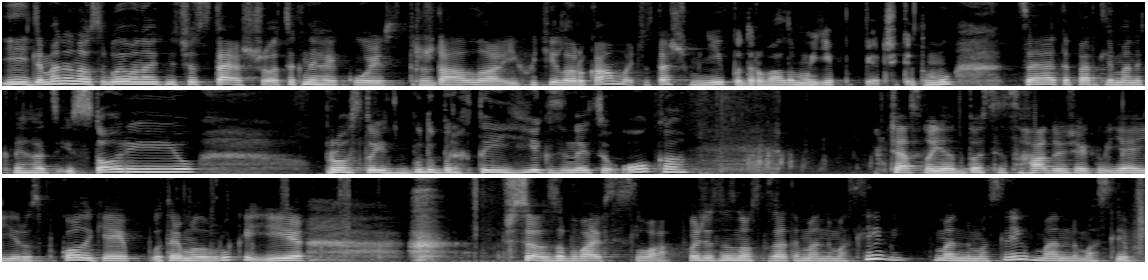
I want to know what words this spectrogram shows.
І для мене вона особливо навіть не через те, що це книга, яку я страждала і хотіла роками, а через те, що мені подарували мої папірчики. Тому це тепер для мене книга з історією. Просто буду берегти її як зіницю ока. Чесно, я досі згадую, як я її розпаковувала, як я її отримала в руки і все, забуваю всі слова. Хочеться знову сказати, в мене нема слів, в мене нема слів, в мене нема слів.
